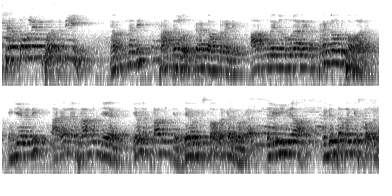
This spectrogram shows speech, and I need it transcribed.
స్థిరత్వం లేని పరిస్థితి. ఏమంటుందండి? ప్రాంతంలో స్థిరంగా ఉంటారండి ఆ నూరైన నూరాలైన స్థిరంగా ఉండిపోవాలి. ఏం చేయాలండి? ఆ టైం నేను ప్రార్థన చేయాలి. ఏమైనా ప్రార్థన చేయాలి. దేవునికి స్తోత్రం కలిగి ఉండాలి. రెండు స్థలాలకి స్తోత్రం.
